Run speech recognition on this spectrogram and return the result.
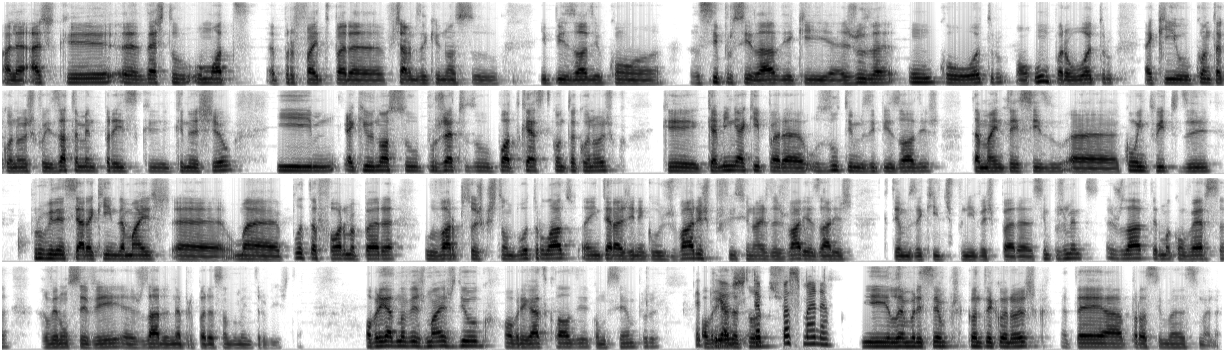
Olha, acho que uh, deste o, o mote perfeito para fecharmos aqui o nosso episódio com reciprocidade e aqui ajuda um com o outro, ou um para o outro. Aqui o Conta Connosco foi exatamente para isso que, que nasceu e aqui o nosso projeto do podcast Conta Connosco, que caminha aqui para os últimos episódios, também tem sido uh, com o intuito de providenciar aqui ainda mais uh, uma plataforma para levar pessoas que estão do outro lado a interagirem com os vários profissionais das várias áreas temos aqui disponíveis para simplesmente ajudar, ter uma conversa, rever um CV, ajudar na preparação de uma entrevista. Obrigado uma vez mais, Diogo. Obrigado, Cláudia, como sempre. Adeus, Obrigado a todos. Até para a semana. E lembrem sempre, contem connosco. Até à próxima semana.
